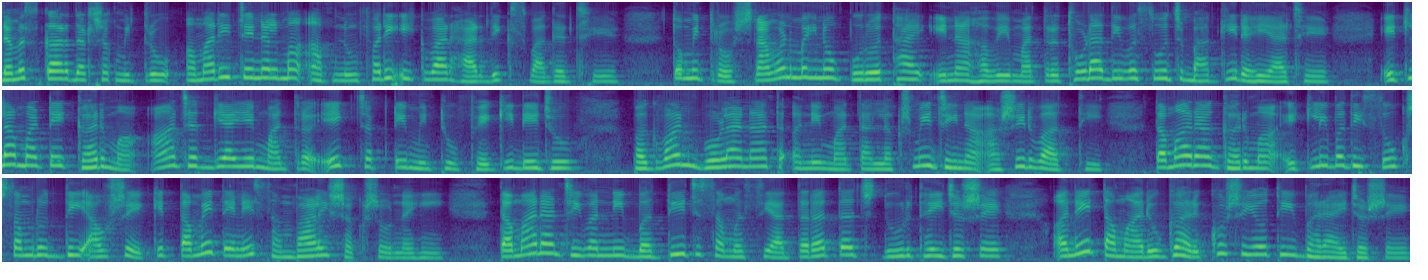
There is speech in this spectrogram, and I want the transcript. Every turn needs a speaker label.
Speaker 1: નમસ્કાર દર્શક મિત્રો, અમારી ચેનલમાં આપનું ફરી એકવાર હાર્દિક સ્વાગત છે. તો મિત્રો, શ્રાવણ મહિનો પૂરો થાય એના હવે માત્ર થોડા દિવસો જ બાકી રહ્યા છે. એટલા માટે ઘરમાં આ જગ્યાએ માત્ર એક ચપટી મીઠું ફેંકી દેજો. ભગવાન ભોળાનાથ અને માતા લક્ષ્મીજીના આશીર્વાદથી તમારા ઘરમાં એટલી બધી સુખ સમૃદ્ધિ આવશે કે તમે તેને સંભાળી શકશો નહીં. તમારા જીવનની બધી જ સમસ્યા તરત જ દૂર થઈ જશે અને તમારું ઘર ખુશીઓથી ભરાઈ જશે.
